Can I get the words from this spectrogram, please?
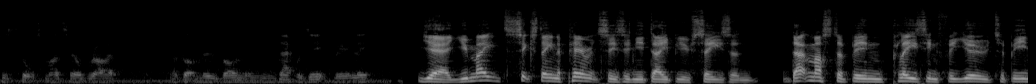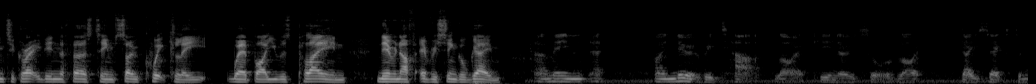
just thought to myself, right, I've got to move on, and that was it, really. Yeah, you made 16 appearances in your debut season. That must have been pleasing for you to be integrated in the first team so quickly, whereby you was playing near enough every single game. I mean, I knew it would be tough, like you know, sort of like Dave Sexton,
